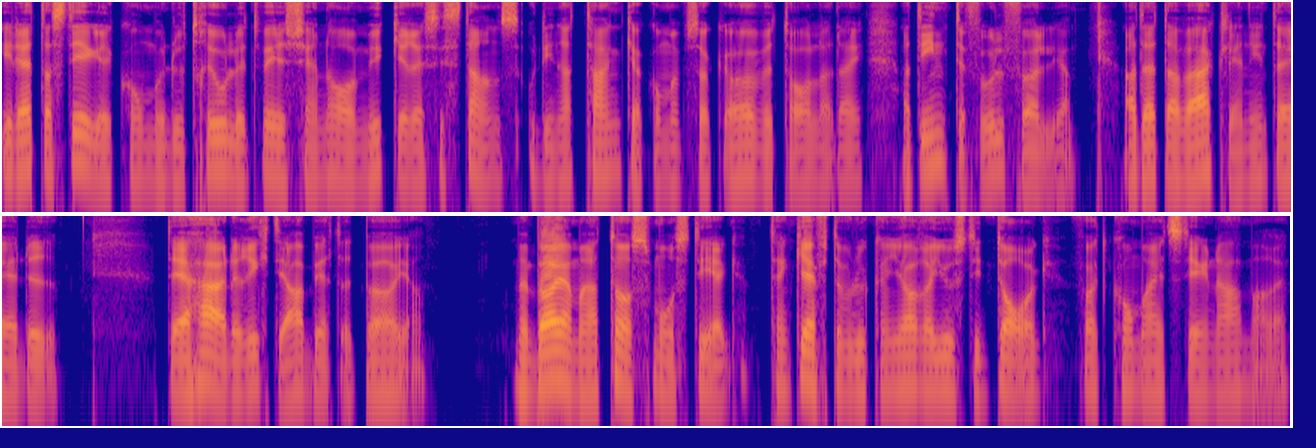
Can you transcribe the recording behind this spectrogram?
I detta steget kommer du troligtvis känna av mycket resistans och dina tankar kommer försöka övertala dig att inte fullfölja, att detta verkligen inte är du. Det är här det riktiga arbetet börjar. Men börja med att ta små steg. Tänk efter vad du kan göra just idag för att komma ett steg närmare.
